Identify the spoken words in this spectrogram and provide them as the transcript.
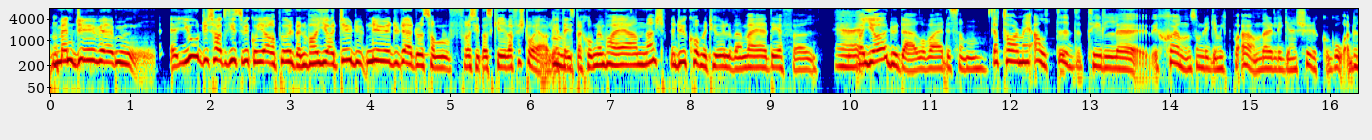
Men du, eh, jo du sa att det finns så mycket att göra på Ulven. Vad gör du? du nu är du där då som för att sitta och skriva förstår jag och leta mm. inspiration. Men vad är annars? När du kommer till Ulven, vad är det för eh, vad gör du där och vad är det som... Jag tar mig alltid till eh, sjön som ligger mitt på ön där det ligger en kyrkogård.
